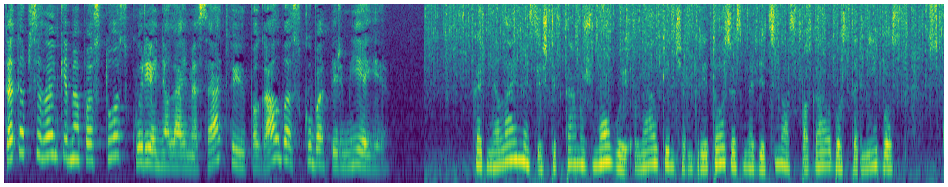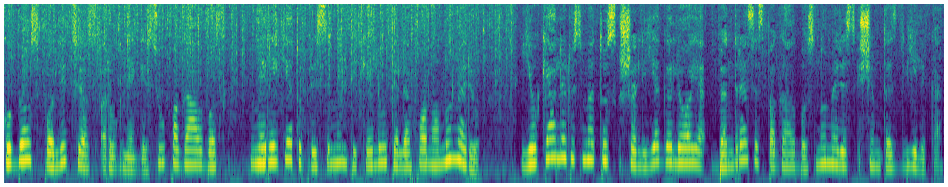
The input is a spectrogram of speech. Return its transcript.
tad apsilankėme pas tuos, kurie nelaimės atveju pagalbą skuba pirmieji kad nelaimės ištiktam žmogui laukiančiam greitosios medicinos pagalbos tarnybos, skubios policijos ar ugnegesių pagalbos nereikėtų prisiminti kelių telefono numerių, jau keliarius metus šalyje galioja bendrasis pagalbos numeris 112.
